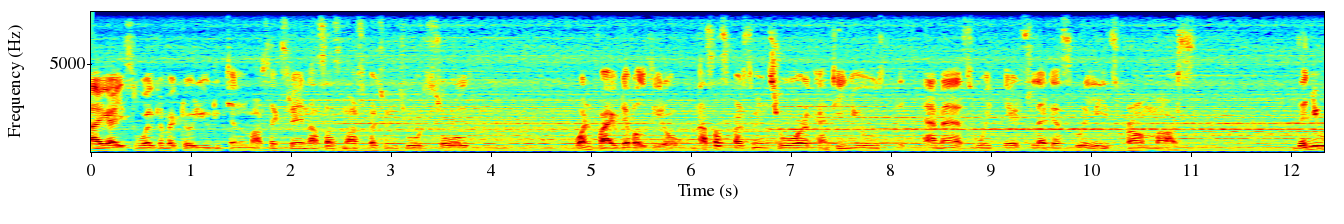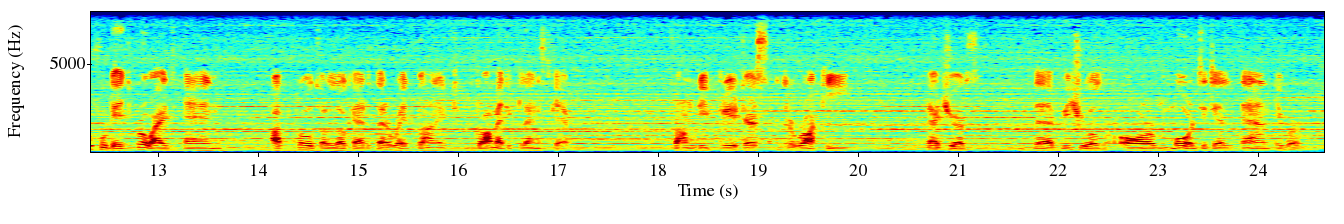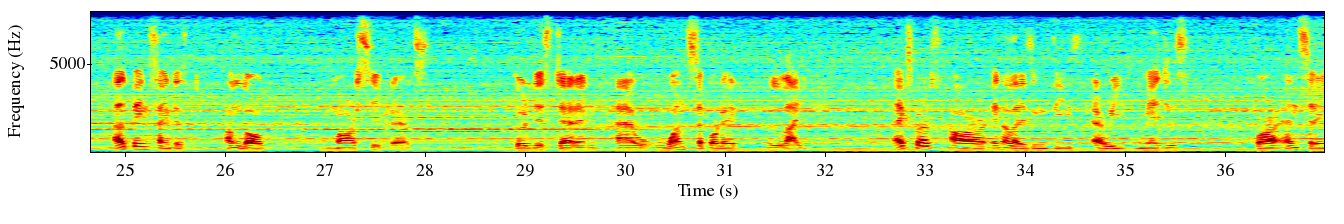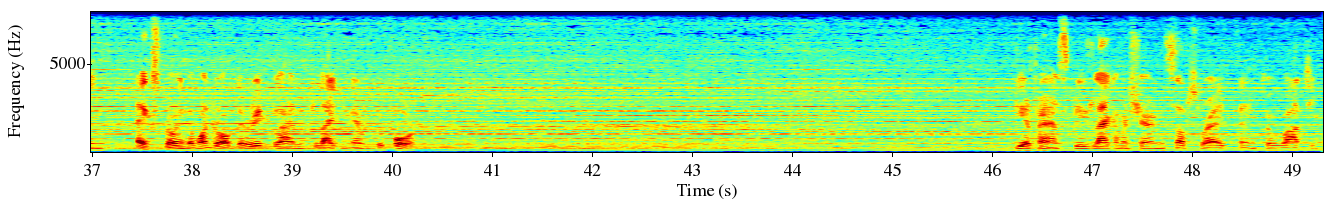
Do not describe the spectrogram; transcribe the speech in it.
Hi guys, welcome back to our YouTube channel Mars X-ray. NASA's Mars Perseverance rover Sol 1500. NASA's Perseverance rover continues its MS with its latest release from Mars. The new footage provides an up closer look at the red planet dramatic landscape. From deep craters and the rocky plateaus, the visuals are more detailed than ever, helping scientists unlock Mars secrets. This terrain have once supported life? Experts are analyzing these airy images for answering, exploring the wonder of the red planet like never before. Dear friends, please like, comment, share, and subscribe. Thanks for watching.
